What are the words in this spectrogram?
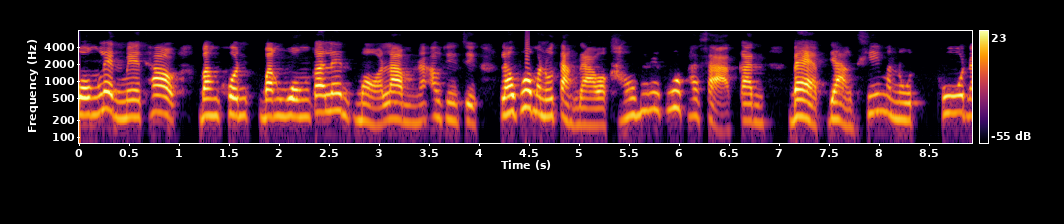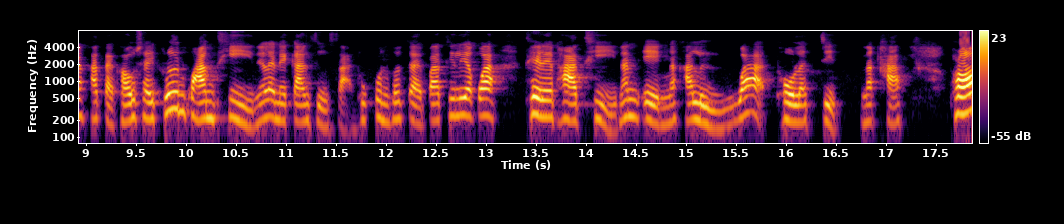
วงเล่นเมทัลบางคนบางวงก็เล่นหมอลำนะเอาจริงๆ แล้วพวกมนุษย์ต่างดาวเขาไม่ได้พูดภาษากันแบบอย่างที่มนุษย์พูดนะคะ แต่เขาใช้คลื่นความถี่นี่แหละในการสื่อสารทุกคนเข้าใจปะที่เรียกว่าเทเลพาธีนั่นเองนะคะ หรือว่าโทรจิตนะคะ เพราะ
